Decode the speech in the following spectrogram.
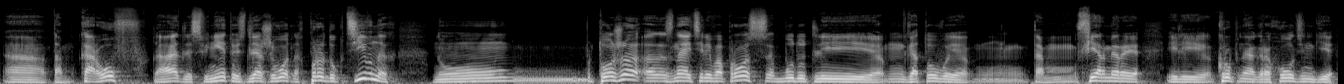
там, коров, да, для свиней, то есть для животных продуктивных, ну, тоже, э, знаете ли, вопрос, будут ли готовы там фермеры или крупные агрохолдинги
